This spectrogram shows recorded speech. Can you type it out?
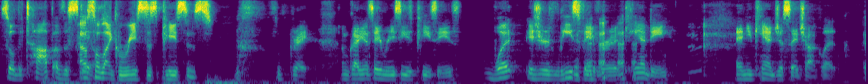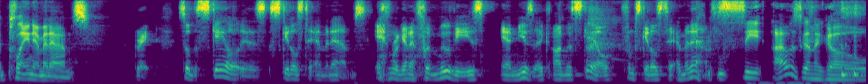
so the top of the scale. I also like Reese's Pieces. Great. I'm glad you didn't say Reese's Pieces. What is your least favorite candy? And you can't just say chocolate. Plain M and M's. Great. So the scale is Skittles to M&Ms, and we're gonna put movies and music on the scale from Skittles to M&Ms. See, I was gonna go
